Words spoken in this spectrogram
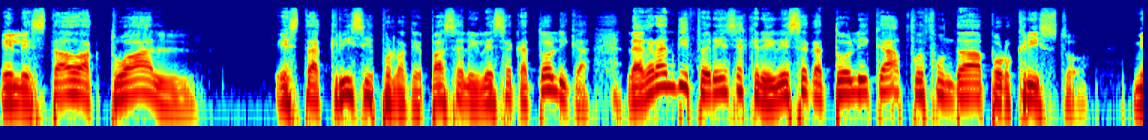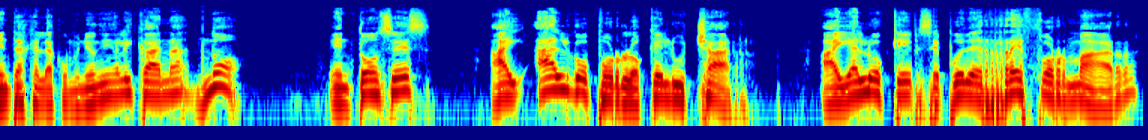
el estado actual, esta crisis por la que pasa la iglesia católica. La gran diferencia es que la iglesia católica fue fundada por Cristo, mientras que la comunión anglicana no. Entonces, hay algo por lo que luchar hay algo que se puede reformar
